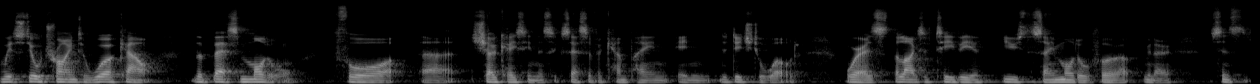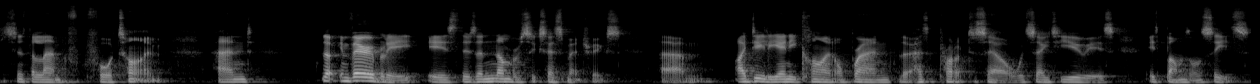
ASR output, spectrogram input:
we're still trying to work out the best model for uh, showcasing the success of a campaign in the digital world, whereas the likes of TV have used the same model for you know since since the land before time. And look, invariably is there's a number of success metrics. Um, ideally, any client or brand that has a product to sell would say to you is it's bums on seats,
